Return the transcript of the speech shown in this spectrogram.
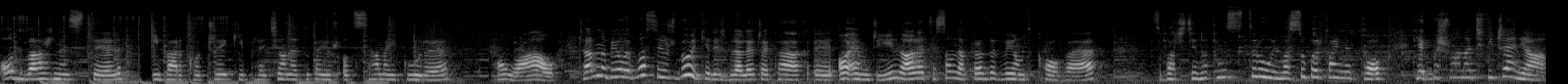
odważny styl i warkoczyki plecione tutaj już od samej góry. O wow, czarno-białe włosy już były kiedyś w laleczekach y, OMG, no ale te są naprawdę wyjątkowe. Zobaczcie na ten strój, ma super fajny top, jakby szła na ćwiczenia.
